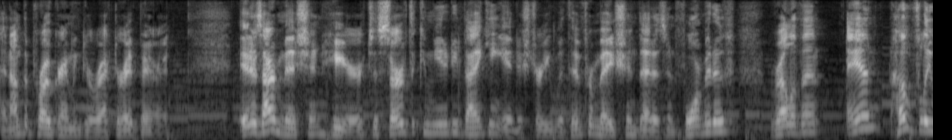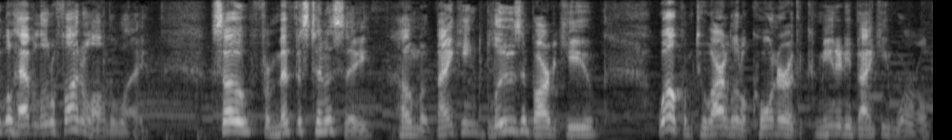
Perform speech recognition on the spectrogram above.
and I'm the programming director at Barret. It is our mission here to serve the community banking industry with information that is informative, relevant, and hopefully we'll have a little fun along the way. So, from Memphis, Tennessee, home of banking, blues, and barbecue, welcome to our little corner of the community banking world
